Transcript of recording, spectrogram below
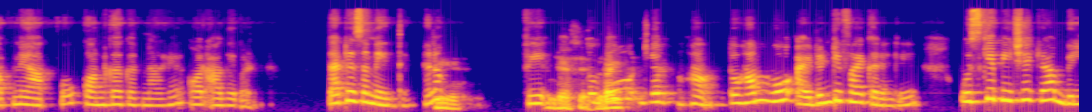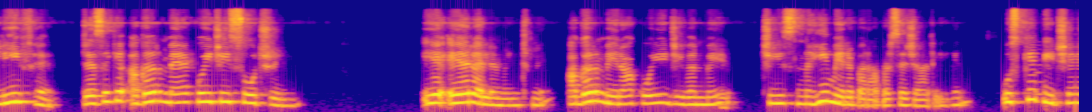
अपने आप को कॉन्कर करना है और आगे बढ़ना है? That is a main thing है ना? फिर जैसे तो वो जब हाँ तो हम वो आइडेंटिफाई करेंगे उसके पीछे क्या बिलीफ है? जैसे कि अगर मैं कोई चीज़ सोच रही हूँ ये एयर एलिमेंट में अगर मेरा कोई जीवन में चीज़ नहीं मेरे बराबर से जा रही है उसके पीछे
